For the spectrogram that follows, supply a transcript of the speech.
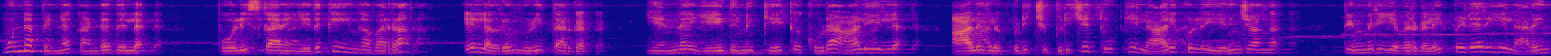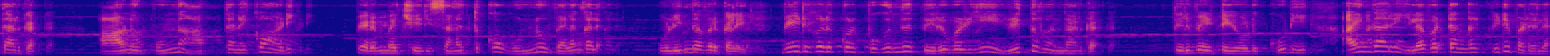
முன்ன பின்ன கண்டதில்ல. போலீஸ்காரன் எதுக்கு இங்க வர்றான்? எல்லாரும் முழித்தார்கள். என்ன ஏதுன்னு கேட்க கூட ஆள் இல்ல. ஆளுகளை பிடிச்சு பிடிச்சு தூக்கி லாரிக்குள்ள எரிஞ்சாங்க. திமிரியவர்களை பிடரியில் அறைந்தார்கள். ஆணு பொண்ணு அத்தனைக்கும் அடி. பெரும்பச்சேரி சனத்துக்கும் ஒன்னும் விளங்கல. ஒளிந்தவர்களை வீடுகளுக்குள் புகுந்து தெருவழியே இழுத்து வந்தார்கள். திருவேட்டையோடு கூடி ஐந்தாறு இளவட்டங்கள் பிடிபடல.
